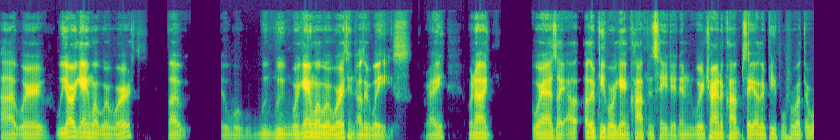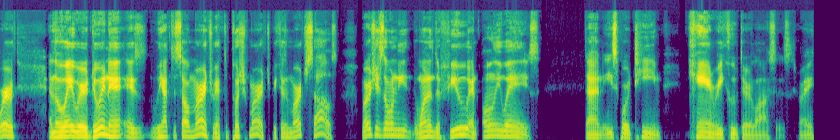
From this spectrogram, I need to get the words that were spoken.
uh we're we are getting what we're worth but we, we we're getting what we're worth in other ways right? We're not whereas like other people are getting compensated and we're trying to compensate other people for what they're worth and the way we're doing it is we have to sell merch we have to push merch because merch sells. Merch is only one of the few and only ways that an esport team can recoup their losses right?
